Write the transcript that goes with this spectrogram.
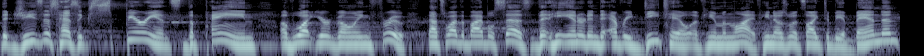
that Jesus has experienced the pain of what you're going through. That's why the Bible says that he entered into every detail of human life. He knows what it's like to be abandoned.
